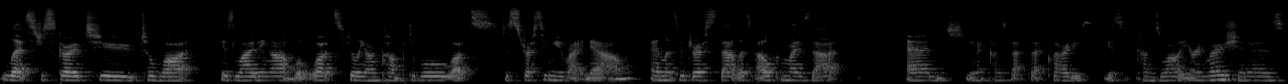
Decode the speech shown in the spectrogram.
let's just go to to what is lighting up, what, what's feeling uncomfortable, what's distressing you right now, and let's address that. Let's alchemize that. And you know, it comes back to that clarity is, is comes while you're in motion as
